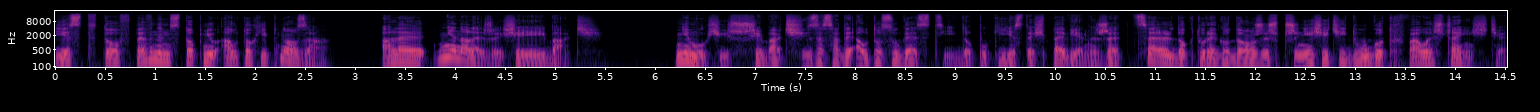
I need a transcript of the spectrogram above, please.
Jest to w pewnym stopniu autohipnoza, ale nie należy się jej bać. Nie musisz się bać zasady autosugestii, dopóki jesteś pewien, że cel, do którego dążysz, przyniesie ci długotrwałe szczęście.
